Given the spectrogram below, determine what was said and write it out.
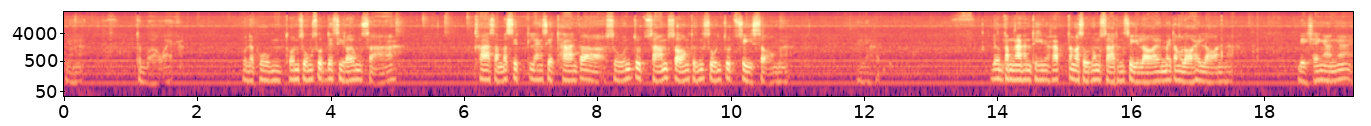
เนี่ยนะ จะบอกไว้ อุณหภูมิทนสูงสุดได้ 400 องศา ค่าสัมประสิทธิ์แรงเสียดทานก็ 0.32 ถึง 0.42 นะเริ่มทำงานทันทีนะครับ ตั้งแต่0องศาถึง 400 ไม่ต้องรอให้ร้อนนะเบรกใช้งานง่าย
